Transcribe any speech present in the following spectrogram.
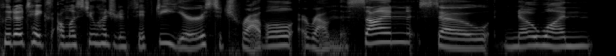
Pluto takes almost 250 years to travel around the sun, so no one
